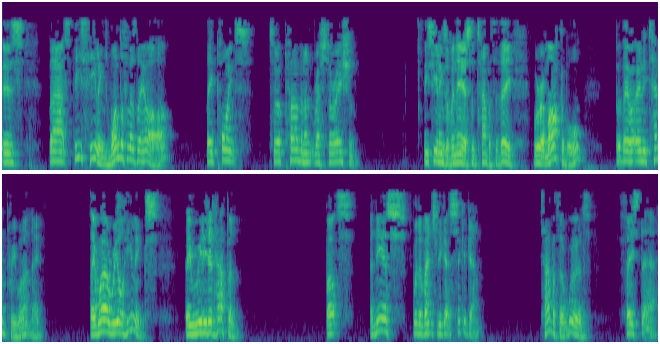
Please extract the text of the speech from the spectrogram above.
is that these healings, wonderful as they are, they point to a permanent restoration. These healings of Aeneas and Tabitha, they were remarkable, but they were only temporary, weren't they? They were real healings. They really did happen. But Aeneas would eventually get sick again. Tabitha would face death.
